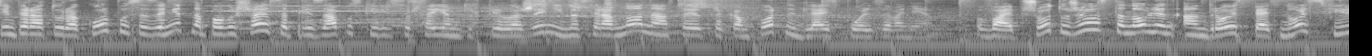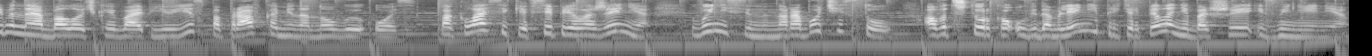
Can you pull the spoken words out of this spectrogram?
Температура корпуса заметно повышается при запуске ресурсоемких приложений, но все равно она остается комфортной для использования. В VibeShot уже установлен Android 5.0 с фирменной оболочкой Vibe UI с поправками на новую ось. По классике все приложения вынесены на рабочий стол, а вот шторка уведомлений претерпела небольшие изменения.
